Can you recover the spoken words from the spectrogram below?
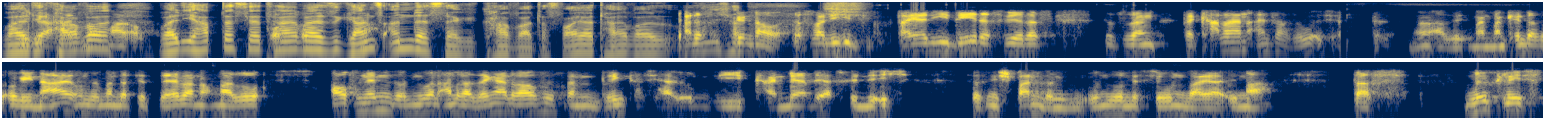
Weil die halt Cover, halt weil ihr habt das ja teilweise ganz anders da gecovert. Das war ja teilweise. Ja, das ist genau. Das war die, war ja die Idee, dass wir das sozusagen bei Covern einfach so ist. Ja, ne? Also ich meine, man kennt das Original und wenn man das jetzt selber nochmal so aufnimmt und nur ein anderer Sänger drauf ist, dann bringt das ja irgendwie keinen Mehrwert, finde ich. Das ist nicht spannend. Und unsere Mission war ja immer, das möglichst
